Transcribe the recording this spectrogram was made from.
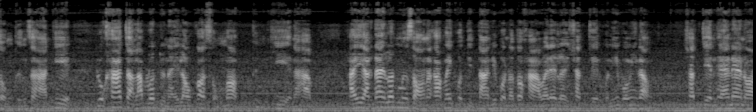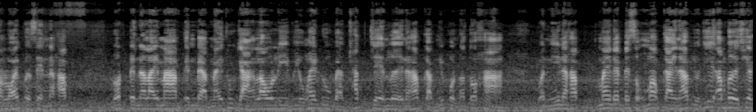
ส่งถึงสถานที่ลูกค้าจะรับรถอยู่ไหน เราก็ส่งมอบถึงที่นะครับใครอยากได้รถมือสองนะครับ ให้กดติดตามนิพนธ์ออโต้คาร์ไว้ได้เลย ชัดเจนกว่านี้บอมยิงเราชัดเจนแท้แน่นอนร้อยเปอร์เซ็นต์นะครับรถเป็นอะไรมาเป็นแบบไหนทุกอย่างเรารีวิวให้ดูแบบชัดเจนเลยนะครับ กับนิพนธ์ออโต้คาร์ วันนี้นะครับ ไม่ได้ไปส่งมอบไกลนะครับ อยู่ที่อำเภอเชียง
